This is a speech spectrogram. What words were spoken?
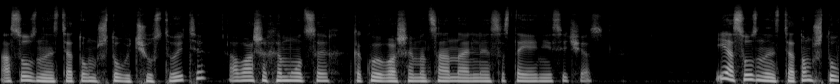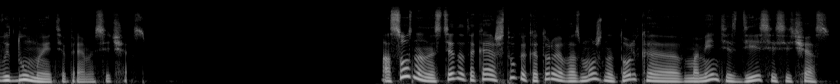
осознанность о том, что вы чувствуете, о ваших эмоциях, какое ваше эмоциональное состояние сейчас, и осознанность о том, что вы думаете прямо сейчас. Осознанность — это такая штука, которая возможна только в моменте здесь и сейчас —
